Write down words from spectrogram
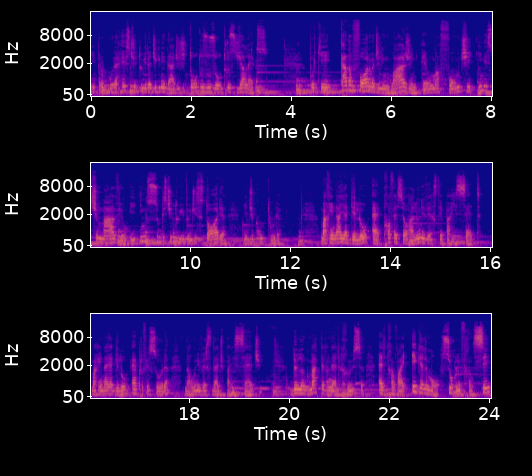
e procura restituir a dignidade de todos os outros dialetos porque cada forma de linguagem é uma fonte inestimável e insubstituível de história e de cultura. Marina Yaguelo é professora à l'Université Paris 7, Marina Aguilot é professora na Universidade Paris 7. De langue maternelle russe, elle travaille également sur le français,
